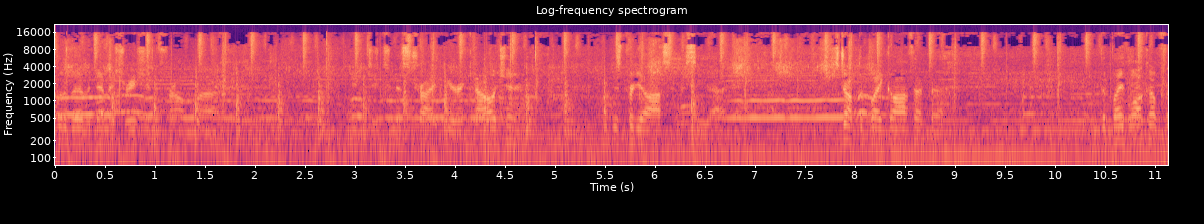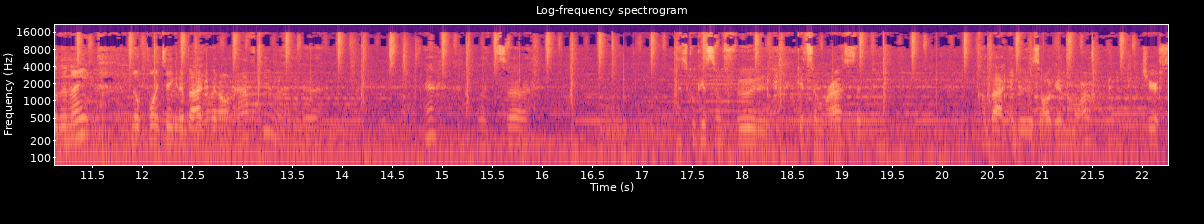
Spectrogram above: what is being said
little bit of a demonstration from uh, indigenous tribe here in Cowichan, and it was pretty awesome to see that. Just dropped the bike off at the the bike lock up for the night. No point taking it back if I don't have to, and uh, yeah, let's. Uh, let's go get some food and get some rest and come back and do this all again tomorrow. Cheers.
